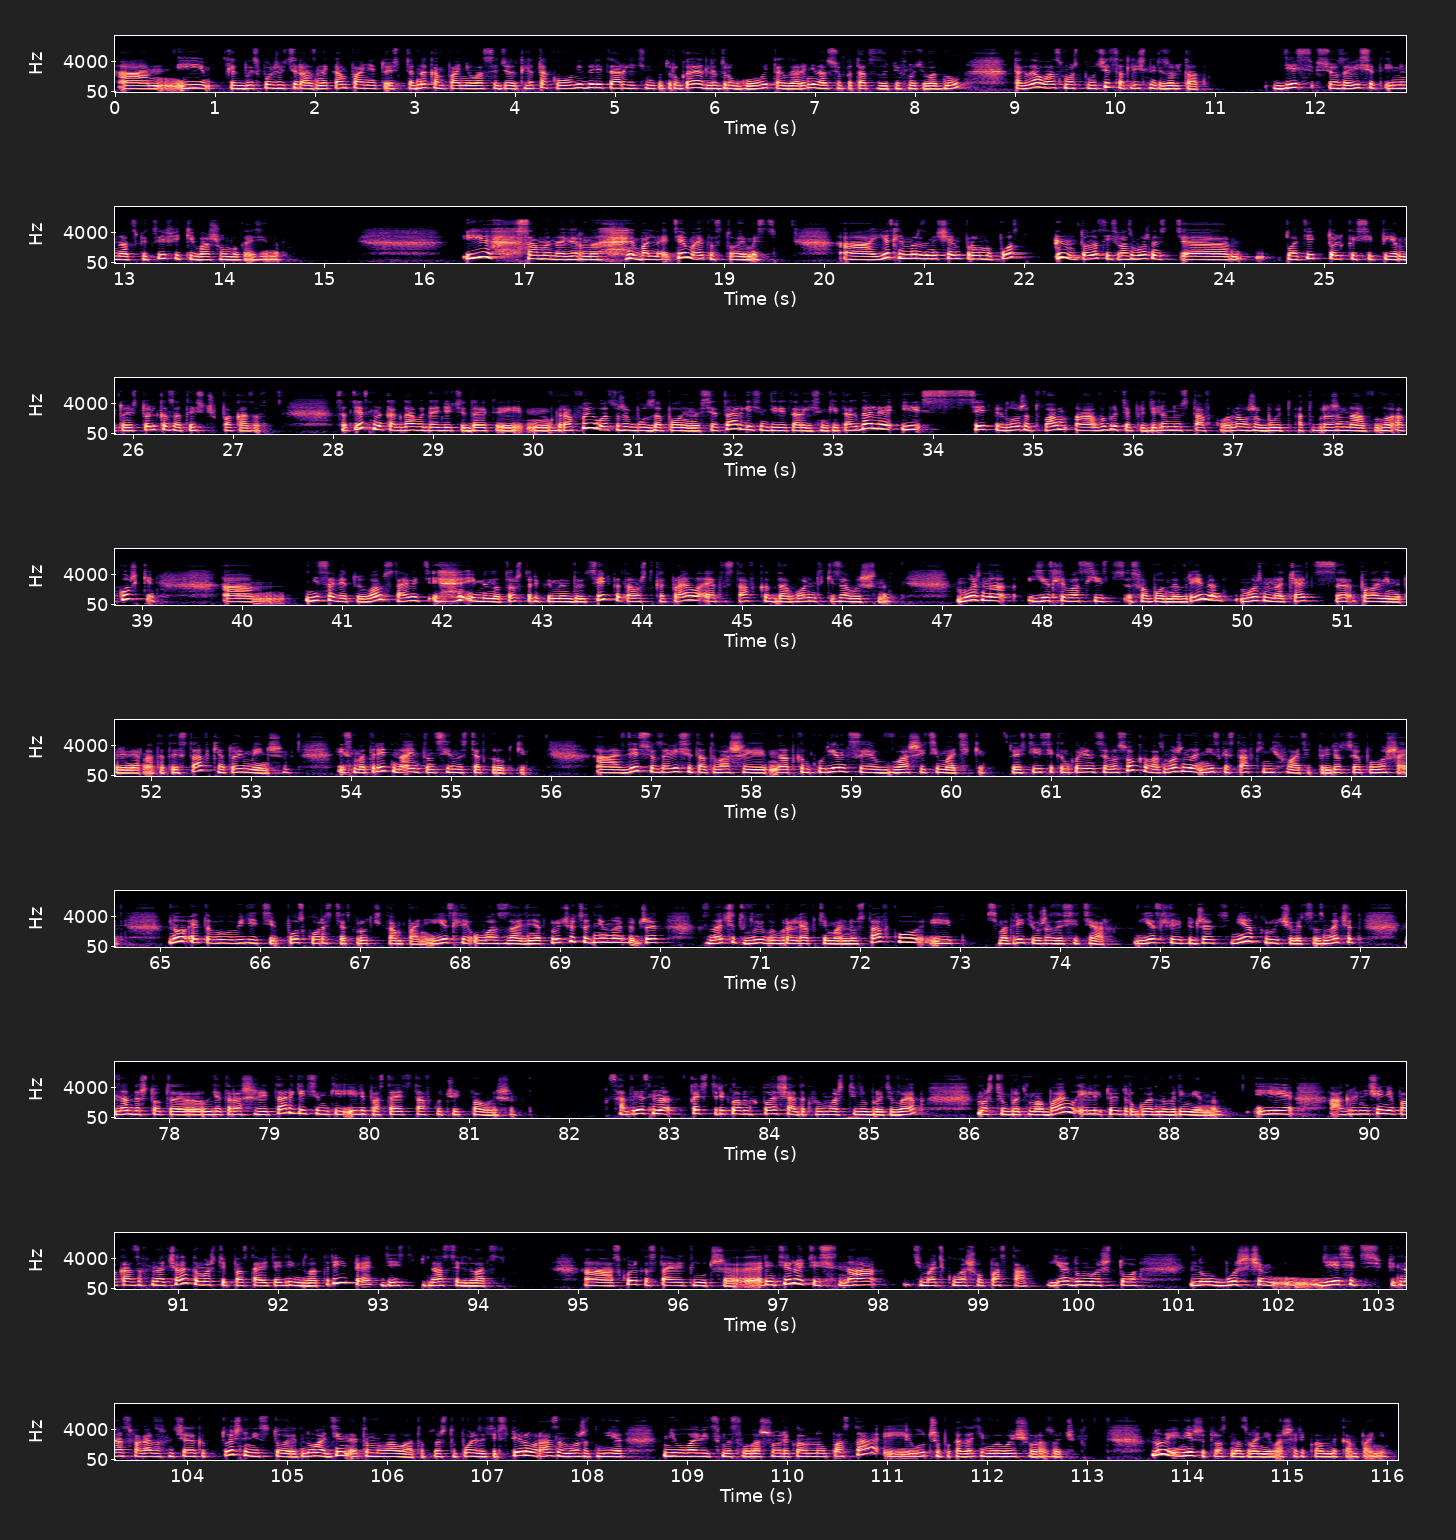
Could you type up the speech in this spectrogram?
а, и как бы используете разные компании, то есть одна компания у вас идет для такого вида ретаргетинга, другая для другого и так далее, не надо все пытаться запихнуть в одну, тогда у вас может получиться отличный результат. Здесь все зависит именно от специфики вашего магазина. И самая, наверное, больная тема – это стоимость. А, если мы размещаем промо-пост – то у нас есть возможность э, платить только CPM, то есть только за тысячу показов. Соответственно, когда вы дойдете до этой графы, у вас уже будут заполнены все таргетинги, ретаргетинги и так далее, и сеть предложит вам а, выбрать определенную ставку. Она уже будет отображена в окошке. А, не советую вам ставить именно то, что рекомендует сеть, потому что, как правило, эта ставка довольно-таки завышена. Можно, если у вас есть свободное время, можно начать с половины примерно от этой ставки, а то и меньше, и смотреть на интенсивность открутки. А здесь все зависит от вашей, от конкуренции в вашей тематике. То есть, если конкуренция высокая, возможно, низкой ставки не хватит, придется ее повышать. Но это вы увидите по скорости открутки компании. Если у вас за день откручивается дневной бюджет, значит, вы выбрали оптимальную ставку и смотрите уже за CTR. Если бюджет не откручивается, значит, надо что-то где-то расширить таргетинги или поставить ставку чуть повыше. Соответственно, в качестве рекламных площадок вы можете выбрать веб, можете выбрать mobile или то и другое одновременно. И ограничение показов на человека можете поставить 1, 2, 3, 5, 10, 15 или 20. А сколько ставить лучше? Ориентируйтесь на тематику вашего поста. Я думаю, что ну, больше, чем 10-15 показов на человека точно не стоит, но один это маловато, потому что пользователь с первого раза может не, не уловить смысл вашего рекламного поста, и лучше показать ему его еще разочек. Ну и ниже просто название вашей рекламной кампании.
